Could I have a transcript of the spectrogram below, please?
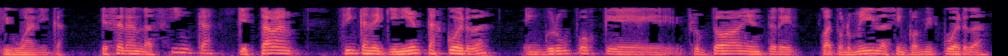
y Guánica. Esas eran las fincas que estaban, fincas de 500 cuerdas, en grupos que fluctuaban entre 4.000 a 5.000 cuerdas,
